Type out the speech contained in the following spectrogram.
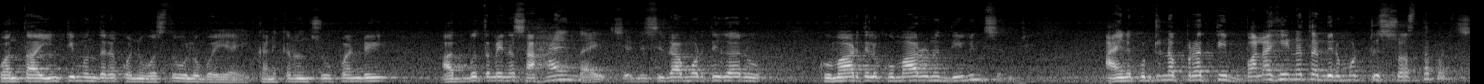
కొంత ఇంటి ముందర కొన్ని వస్తువులు పోయాయి. కనికరం చూపండి. అద్భుతమైన సహాయం దాయించండి శ్రీరామూర్తి గారు కుమార్తెలు కుమారుని దీవించండి. ఆయనకుంటున్న ప్రతి బలహీనత మీరు ముట్టి స్వస్థపరిచి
